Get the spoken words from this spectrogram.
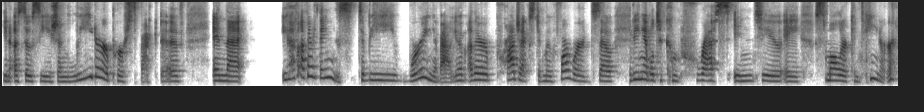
you know, association leader perspective in that you have other things to be worrying about. You have other projects to move forward. So being able to compress into a smaller container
